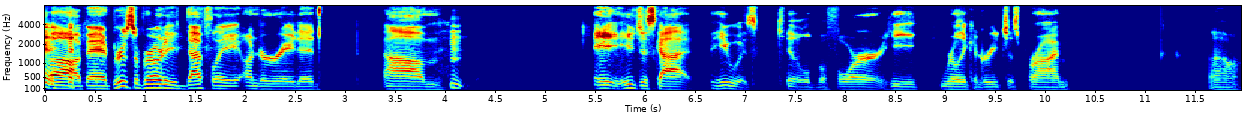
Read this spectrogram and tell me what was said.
oh man, Bruiser Brody definitely underrated. Um, Hmm. he, he just got he was killed before he really could reach his prime. Oh,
